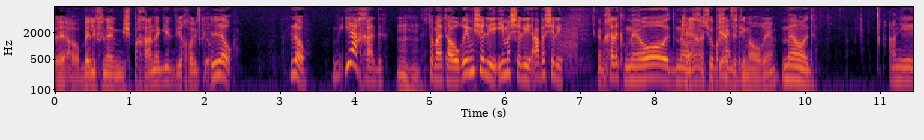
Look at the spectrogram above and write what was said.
אה, הרבה לפני משפחה נגיד, יכול לקרות? לא, לא, יחד. מהמם. זאת אומרת ההורים שלי, אימא שלי, אבא שלי, הם חלק מאוד מאוד כן, את חשוב בחיים מתייעצת שלי. עם ההורים? מאוד. אני,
